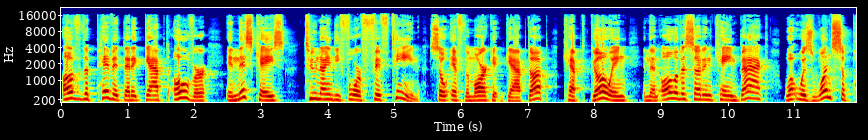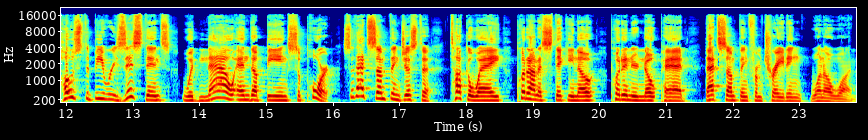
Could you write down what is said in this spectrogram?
of the pivot that it gapped over. In this case, 294.15. So if the market gapped up, kept going, and then all of a sudden came back, what was once supposed to be resistance would now end up being support. So that's something just to tuck away, put on a sticky note, put in your notepad. That's something from Trading 101.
